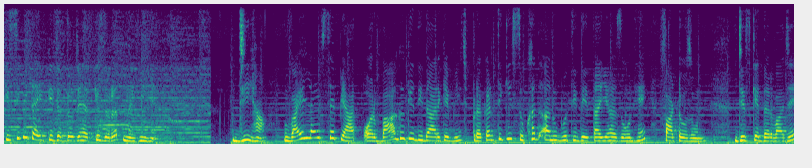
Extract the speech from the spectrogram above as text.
किसी भी टाइप की जद्दोजहद की ज़रूरत नहीं है। जी हाँ वाइल्ड लाइफ से प्यार और बाघ के दीदार के बीच प्रकृति की सुखद अनुभूति देता यह जोन है फाटो जोन जिसके दरवाजे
